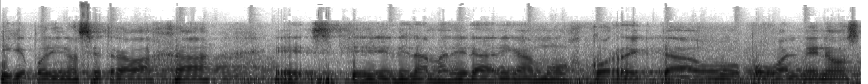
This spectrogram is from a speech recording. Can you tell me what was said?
y que por ahí no se trabaja de la manera, digamos, correcta o, o al menos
